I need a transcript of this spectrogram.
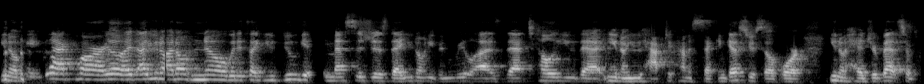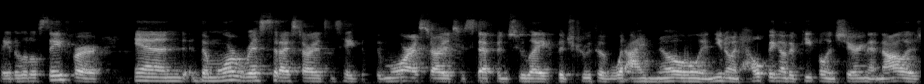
you know being black part. You know, I, you know, I don't know, but it's like you do get messages that you don't even realize that tell you that you know you have to kind of second guess yourself or you know hedge your bets or play it a little safer. And the more risks that I started to take, the more I started to step into like the truth of what I know and, you know, and helping other people and sharing that knowledge.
